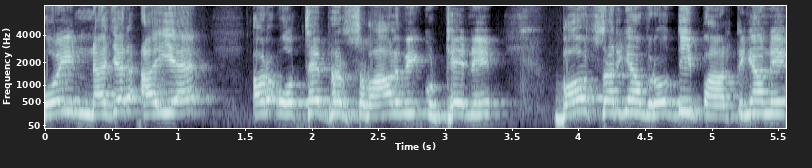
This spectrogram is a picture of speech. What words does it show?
ਹੋਈ ਨਜ਼ਰ ਆਈ ਹੈ ਔਰ ਉੱਥੇ ਫਿਰ ਸਵਾਲ ਵੀ ਉੱਠੇ ਨੇ। ਬਹੁਤ ਸਾਰੀਆਂ ਵਿਰੋਧੀ ਪਾਰਟੀਆਂ ਨੇ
